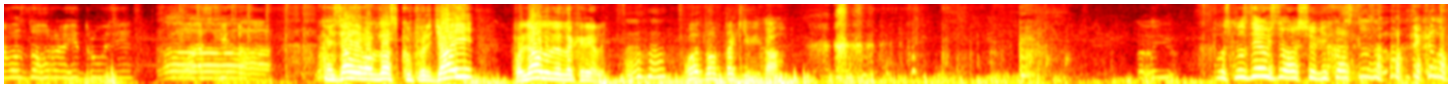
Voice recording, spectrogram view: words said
Вас дорогі друзі. Вас віха. Хазяїва в нас купердяї, поляну не накрили. От вам так і віка. Послузився, а що віка сльоза потекла.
